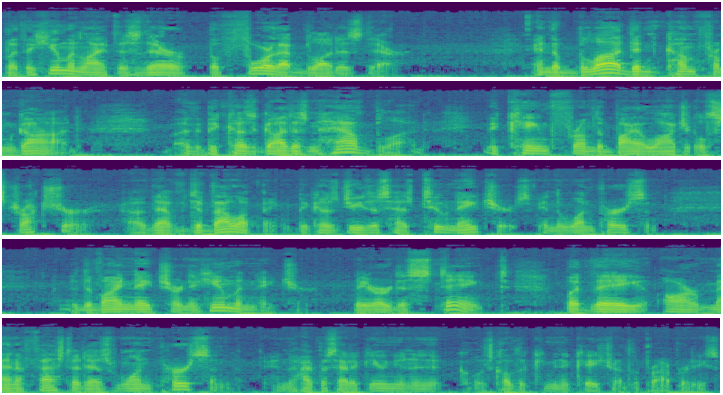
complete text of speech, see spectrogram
but the human life is there before that blood is there, and the blood didn't come from God uh, because God doesn't have blood. It came from the biological structure uh, that developing because Jesus has two natures in the one person, the divine nature and the human nature. They are distinct, but they are manifested as one person in the hypostatic union, and it's called the communication of the properties.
